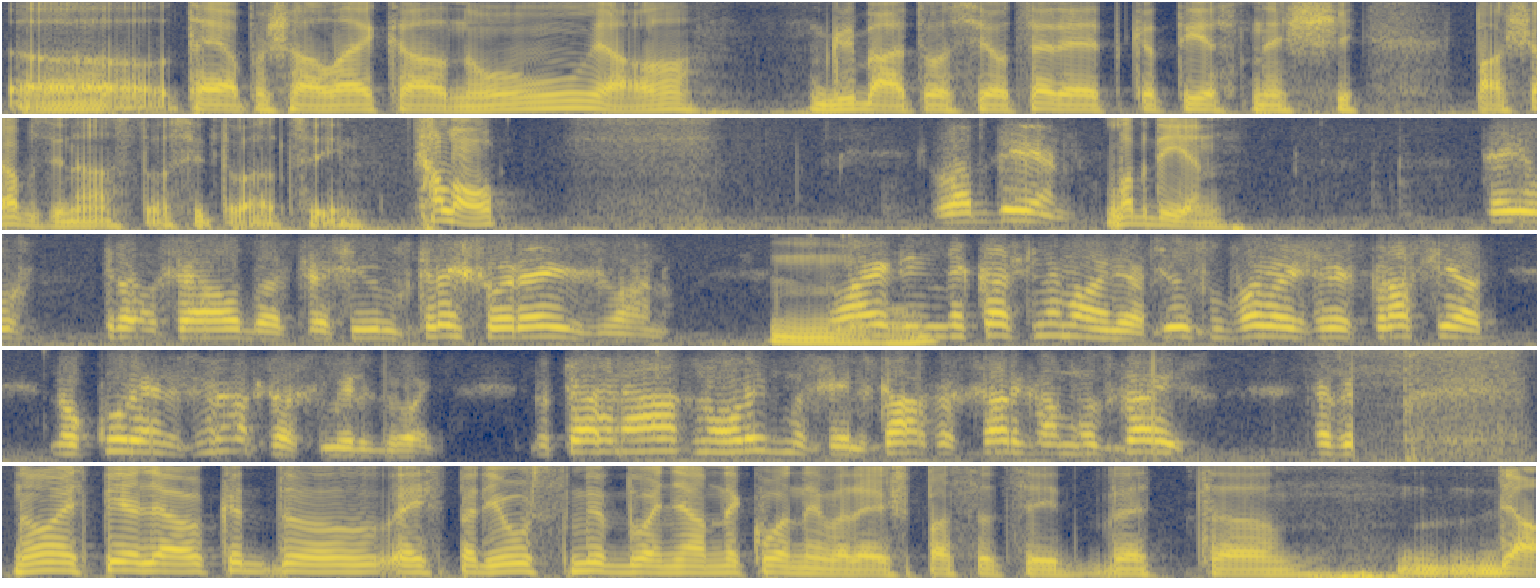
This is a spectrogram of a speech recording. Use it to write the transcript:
Uh, tajā pašā laikā, nu, jā, gribētos jau cerēt, ka tiesneši paši apzinās to situāciju. Halo! Labdien! Labdien! Te jūs traucē Alberts, es jums trešo reizi zvanu. Nu. No. Laimīgi nekas nemainījās. Jūs man pagājušajā prasījāt, no kurienes nāk tas mirdoņi. Nu, tā nāk no lidmašīnas, tā kas sargā mūsu gaisu. Tagad... Nu, es pieļauju, ka uh, es par jūsu smirdoņām neko nevarēšu pasakīt, bet uh, jā,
